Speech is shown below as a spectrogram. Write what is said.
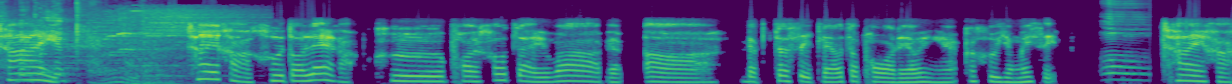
ใช่มันก็ยังแข็งอยู่ใช่ค่ะ คือตอนแรกอะ คือพลอยเข้าใจว่าแบบอ่าแบบจะเสร็จแล้วจะพอแล้วอย่างเงี้ย ก็คือยังไม่เสร็จเออใช่ค่ะ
